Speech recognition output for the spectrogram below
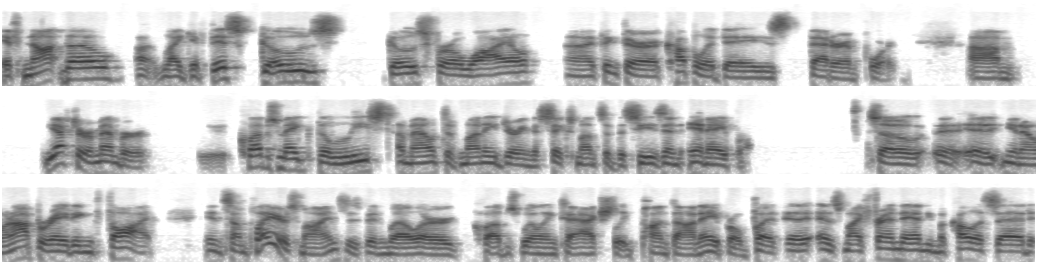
If not, though, uh, like if this goes goes for a while, uh, I think there are a couple of days that are important. Um, you have to remember, clubs make the least amount of money during the six months of the season in April. So, uh, uh you know, an operating thought in some players' minds has been, well, are clubs willing to actually punt on April? But uh, as my friend Andy McCullough said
